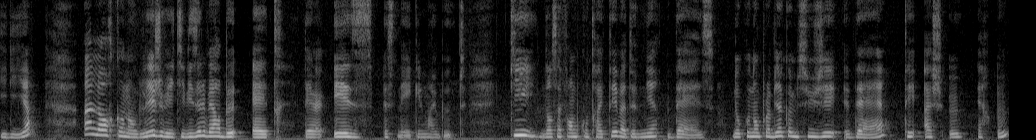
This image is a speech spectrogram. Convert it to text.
il y a, alors qu'en anglais je vais utiliser le verbe être, there is a snake in my boot, qui dans sa forme contractée va devenir there's. Donc on emploie bien comme sujet there, T-H-E-R-E,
